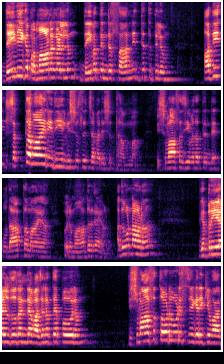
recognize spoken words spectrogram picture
ദൈവിക പ്രമാണങ്ങളിലും ദൈവത്തിന്റെ സാന്നിധ്യത്തിലും അതിശക്തമായ രീതിയിൽ വിശ്വസിച്ച പരിശുദ്ധ അമ്മ വിശ്വാസ ജീവിതത്തിന്റെ ഉദാത്തമായ ഒരു മാതൃകയാണ്. അതുകൊണ്ടാണ് ഗബ്രിയേൽ ദൂതന്റെ വചനത്തെ പോലും വിശ്വാസത്തോടുകൂടി സ്വീകരിക്കുവാൻ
